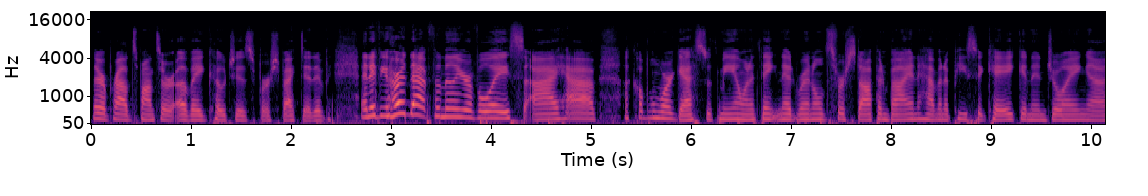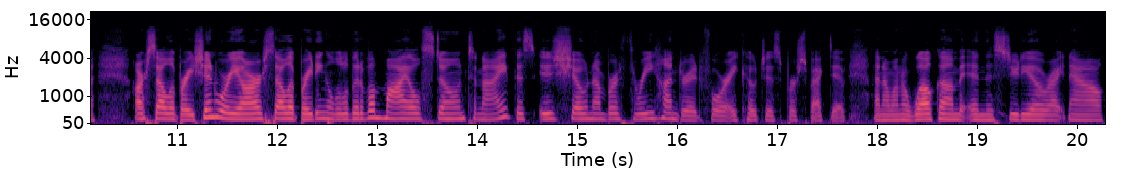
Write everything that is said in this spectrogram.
They're a proud sponsor of A Coach's Perspective. And if you heard that familiar voice, I have a couple more guests with me. I want to thank Ned Reynolds for stopping by and having a piece of cake and enjoying uh, our celebration. We are celebrating a little bit of a milestone tonight. This is show number 300 for A Coach's Perspective. And I want to welcome in the studio right now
